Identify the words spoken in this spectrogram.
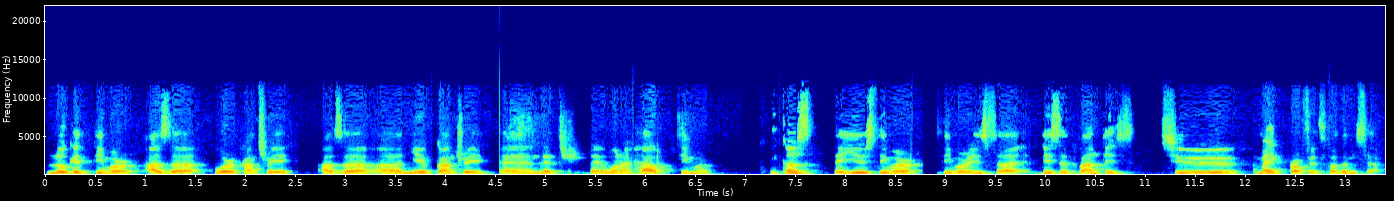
look at Timor as a poor country, as a, a new country, and that they want to help Timor because they use Timor Timorese uh, disadvantage to make profits for themselves.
